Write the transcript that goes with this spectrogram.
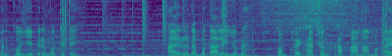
មិនគួរនិយាយពីរឿងមុតទៀតទេហើយរឿងដែលមុតដើរលេងយប់ណាកុំភ័យថាខ្ញុំប្រាប់ប៉ាម៉ាក់មុតអី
